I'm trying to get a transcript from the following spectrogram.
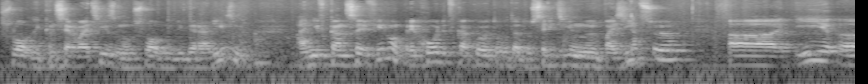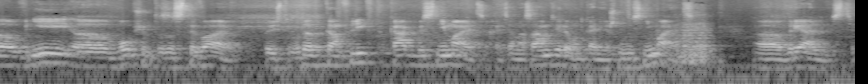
условный консерватизм и условный либерализм, они в конце фильма приходят в какую-то вот эту срединную позицию э, и э, в ней, в общем-то, застывают. То есть вот этот конфликт как бы снимается, хотя на самом деле он, конечно, не снимается в реальности.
